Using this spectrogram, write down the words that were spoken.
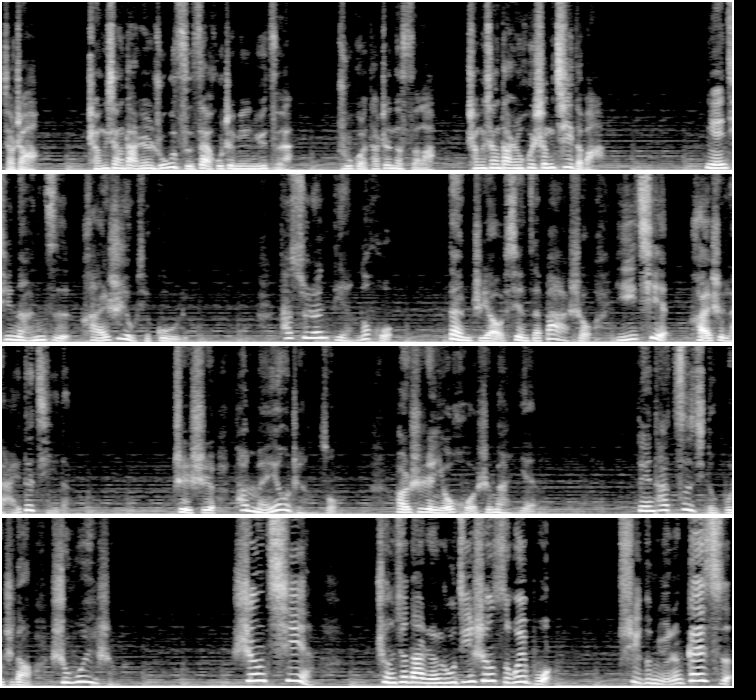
小昭，丞相大人如此在乎这名女子，如果她真的死了，丞相大人会生气的吧？年轻男子还是有些顾虑。他虽然点了火，但只要现在罢手，一切还是来得及的。只是他没有这样做，而是任由火势蔓延，连他自己都不知道是为什么。生气！丞相大人如今生死未卜，这个女人该死！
